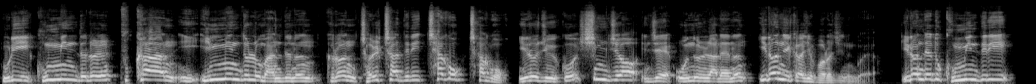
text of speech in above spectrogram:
우리 국민들을 북한 이 인민들로 만드는 그런 절차들이 차곡차곡 이루어지고 있고 심지어 이제 오늘날에는 이런 일까지 벌어지는 거예요. 이런데도 국민들이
